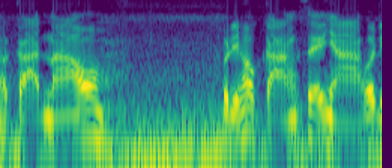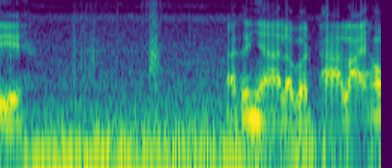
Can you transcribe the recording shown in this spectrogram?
อากาศหนาว พอดีเขากลางเส้หยาพอดีอ่าเส้หยาเราบัดผาไล่เขา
